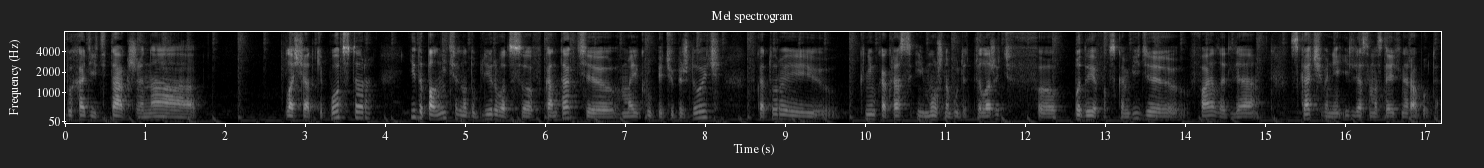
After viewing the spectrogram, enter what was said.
выходить также на площадке Podster и дополнительно дублироваться ВКонтакте в моей группе Тюбиш Deutsch, в которой ним как раз и можно будет приложить в PDF-овском виде файлы для скачивания и для самостоятельной работы.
